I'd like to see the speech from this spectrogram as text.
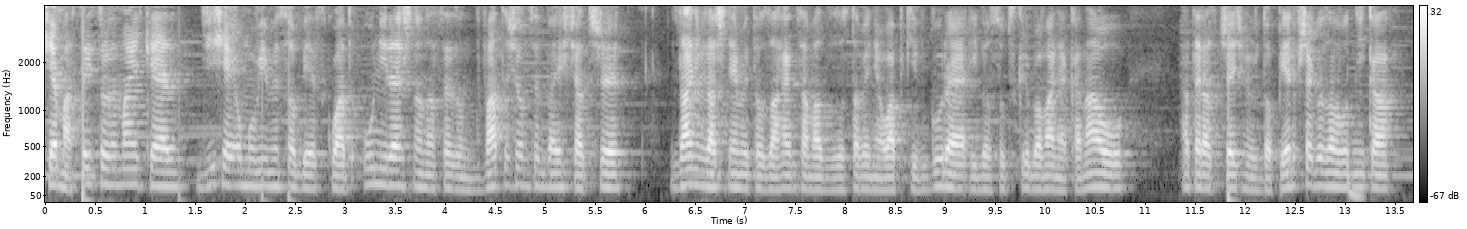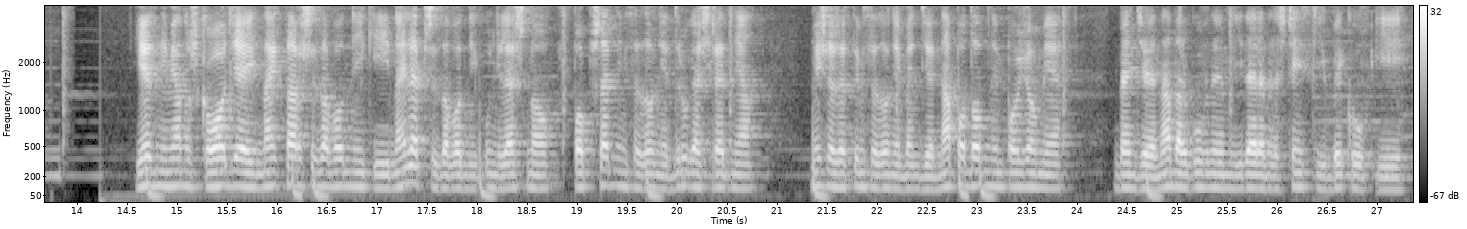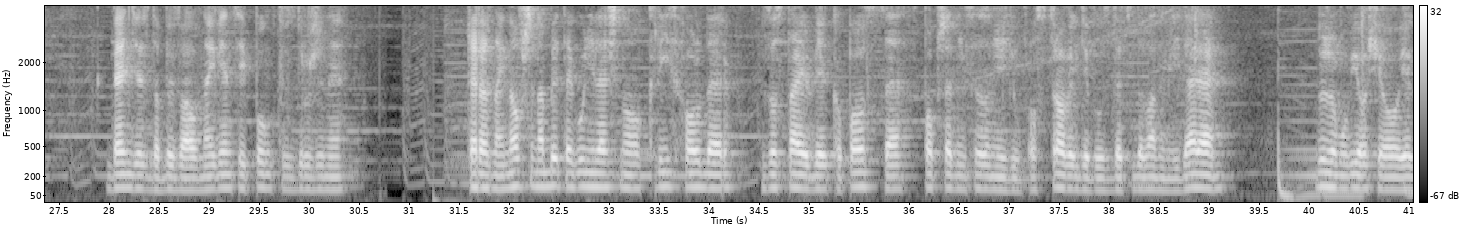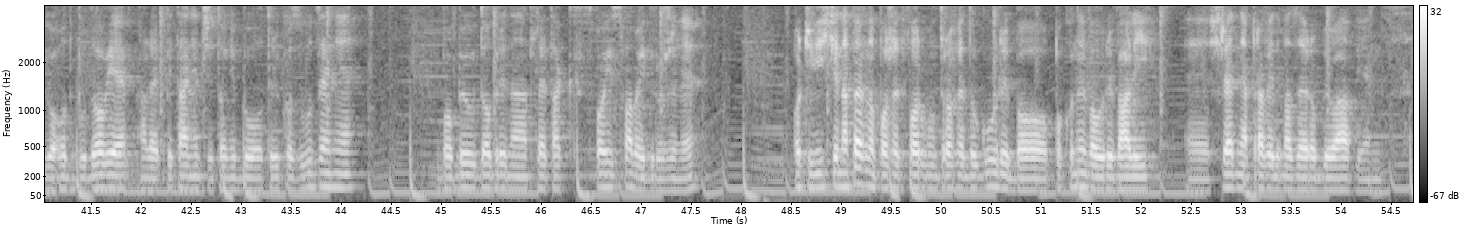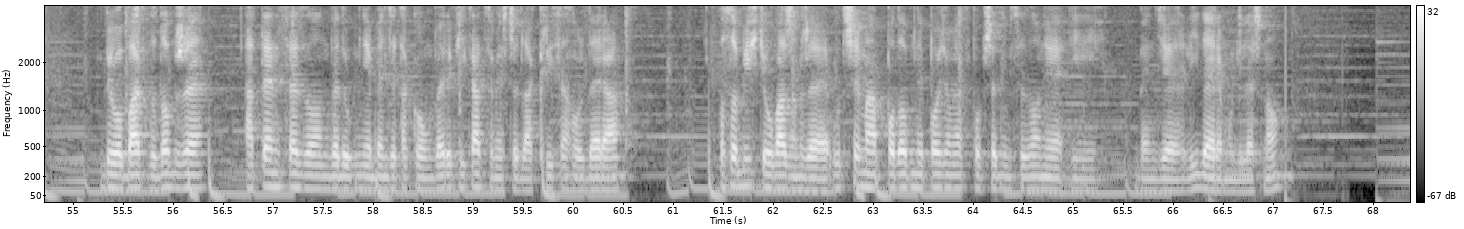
Siema, z tej strony Michael. Dzisiaj omówimy sobie skład Unii Leszno na sezon 2023. Zanim zaczniemy, to zachęcam Was do zostawienia łapki w górę i do subskrybowania kanału. A teraz przejdźmy już do pierwszego zawodnika. Jest nim Janusz Kołodziej, najstarszy zawodnik i najlepszy zawodnik Unii Leszno. W poprzednim sezonie druga średnia. Myślę, że w tym sezonie będzie na podobnym poziomie. Będzie nadal głównym liderem leszczyńskich byków i będzie zdobywał najwięcej punktów z drużyny. Teraz najnowszy nabytek Unii Leszno, Chris Holder, zostaje w Wielkopolsce. W poprzednim sezonie jeździł w Ostrowie, gdzie był zdecydowanym liderem. Dużo mówiło się o jego odbudowie, ale pytanie, czy to nie było tylko złudzenie, bo był dobry na tle tak swojej słabej drużyny. Oczywiście na pewno poszedł formą trochę do góry, bo pokonywał rywali. E, Średnia prawie 2-0 była, więc było bardzo dobrze. A ten sezon według mnie będzie taką weryfikacją jeszcze dla Chrisa Holdera. Osobiście uważam, że utrzyma podobny poziom jak w poprzednim sezonie i będzie liderem Unii Leszno.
